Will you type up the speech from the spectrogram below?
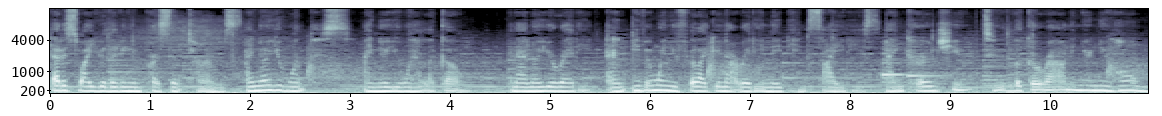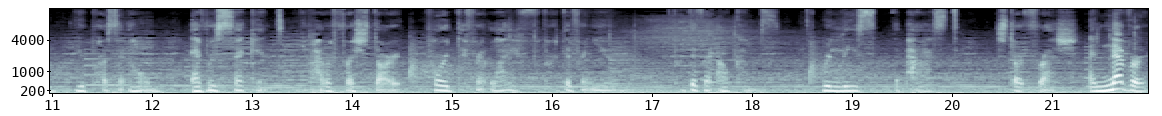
That is why you're living in present terms. I know you want this. I know you want to let go. And I know you're ready. And even when you feel like you're not ready, it may be anxieties. I encourage you to look around in your new home, your present home. Every second, you have a fresh start for a different life different you, for different outcomes. Release the past, start fresh, and never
